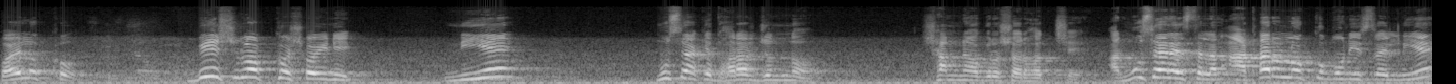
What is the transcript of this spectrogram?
কয় লক্ষ? বিশ লক্ষ সৈনিক নিয়ে মুসাকে ধরার জন্য সামনে অগ্রসর হচ্ছে। আর মুসা আলাইসাল্লাম আঠারো লক্ষ বনি ইসরায়েল নিয়ে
